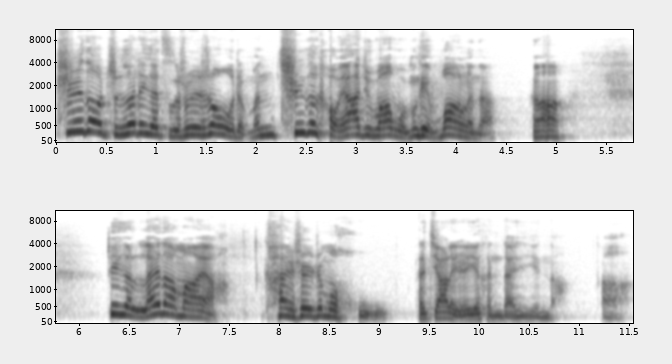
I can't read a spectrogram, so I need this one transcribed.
知道折这个子孙寿，怎么吃个烤鸭就把我们给忘了呢？啊，这个来大妈呀，看事儿这么虎，他家里人也很担心呐。啊，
